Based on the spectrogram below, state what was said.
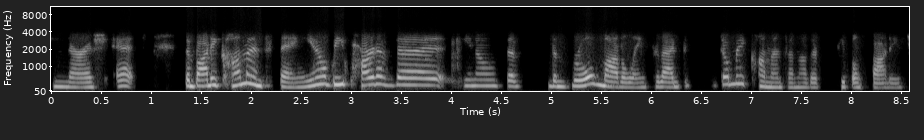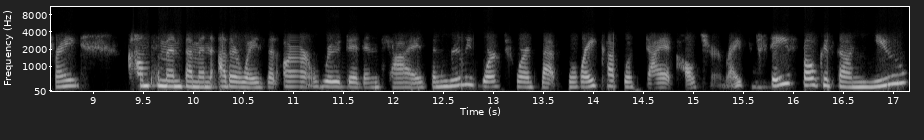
to nourish it. The body comments thing you know be part of the you know the the role modeling for that. Don't make comments on other people's bodies right complement them in other ways that aren't rooted in size and really work towards that breakup with diet culture, right? Stay focused on you,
